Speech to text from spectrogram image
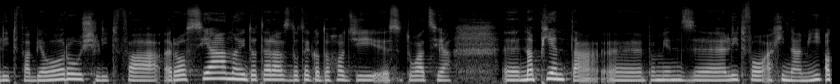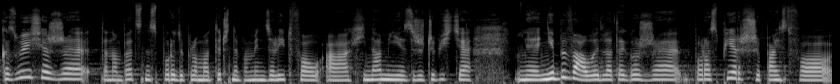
Litwa-Białoruś, Litwa-Rosja. No i do teraz do tego dochodzi sytuacja y, napięta y, pomiędzy Litwą a Chinami. Okazuje się, że ten obecny spór dyplomatyczny pomiędzy Litwą a Chinami jest rzeczywiście niebywały, dlatego że po raz pierwszy państwo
